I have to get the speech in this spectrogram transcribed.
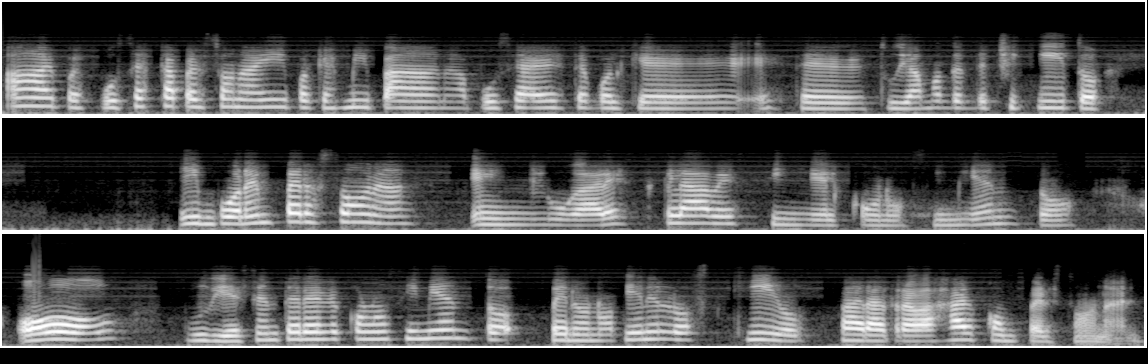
ay, pues puse a esta persona ahí porque es mi pana, puse a este porque este, estudiamos desde chiquito imponen personas en lugares claves sin el conocimiento o pudiesen tener el conocimiento, pero no tienen los skills para trabajar con personal.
